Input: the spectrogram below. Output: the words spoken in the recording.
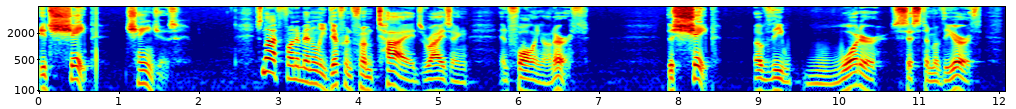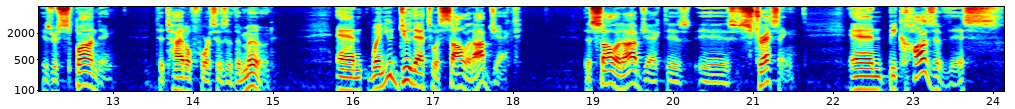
its shape changes. It's not fundamentally different from tides rising and falling on Earth. The shape of the water system of the Earth is responding to tidal forces of the moon. And when you do that to a solid object, the solid object is, is stressing. And because of this,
